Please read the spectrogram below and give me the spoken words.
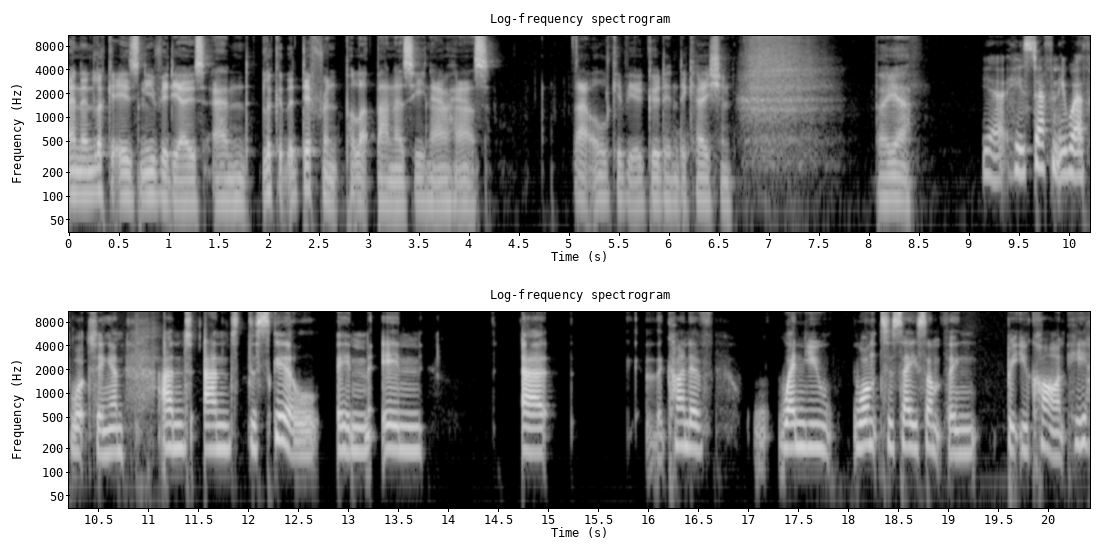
and then look at his new videos and look at the different pull-up banners he now has. That will give you a good indication. But yeah, yeah, he's definitely worth watching, and and and the skill in in uh, the kind of when you want to say something but you can't. He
